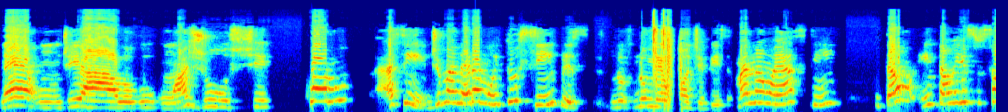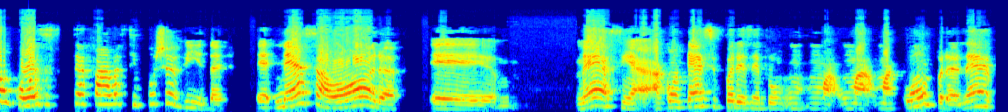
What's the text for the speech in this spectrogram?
né, um diálogo, um ajuste como, assim, de maneira muito simples, no, no, meu ponto de vista. Mas não é assim. Então, então isso são coisas que você fala assim, puxa vida, é, nessa hora, é, né, assim, acontece, por exemplo, uma, uma, uma compra né,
